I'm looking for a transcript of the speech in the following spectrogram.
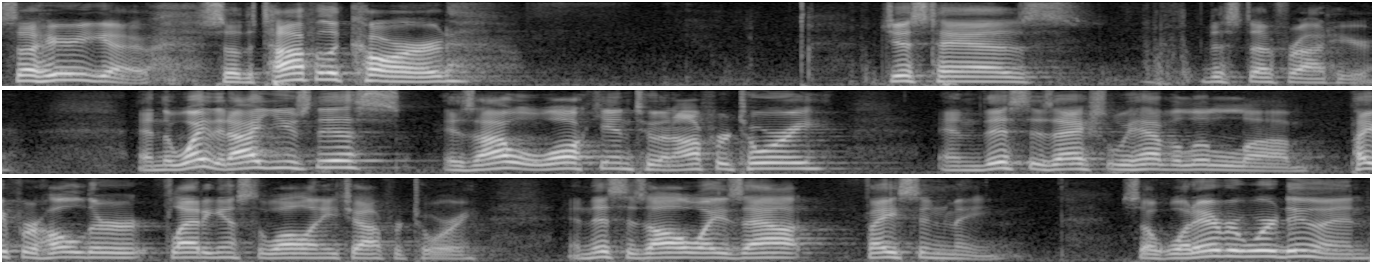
So here you go. So the top of the card just has this stuff right here. And the way that I use this is I will walk into an operatory, and this is actually, we have a little. Uh, paper holder flat against the wall in each operatory. And this is always out facing me. So whatever we're doing,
